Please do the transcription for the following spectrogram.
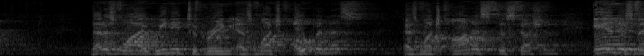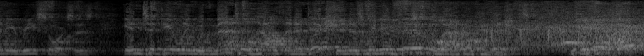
That is why we need to bring as much openness, as much honest discussion, and as many resources into dealing with mental health and addiction as we do physical medical conditions. We can't wait.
